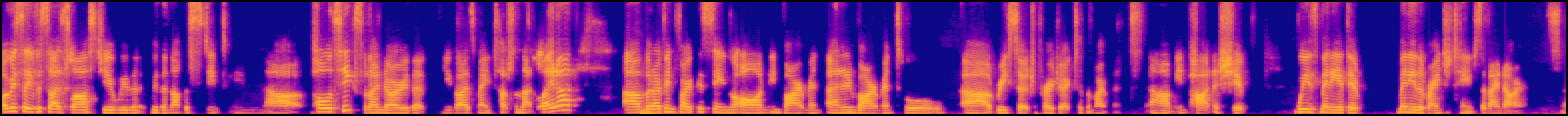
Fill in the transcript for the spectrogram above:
obviously besides last year with with another stint in uh, politics, but I know that you guys may touch on that later. Uh, but I've been focusing on environment an environmental uh, research project at the moment um, in partnership with many of the many of the ranger teams that I know. So,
